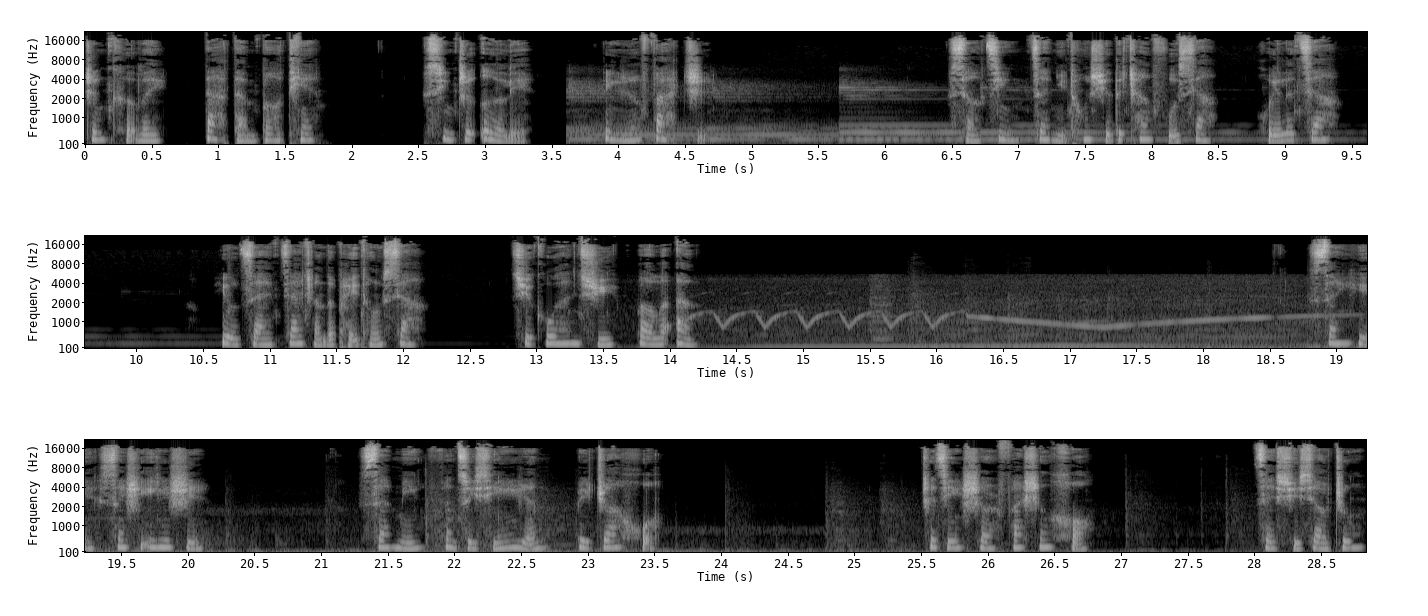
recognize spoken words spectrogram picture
真可谓大胆包天，性质恶劣，令人发指。小静在女同学的搀扶下回了家，又在家长的陪同下，去公安局报了案。三月三十一日，三名犯罪嫌疑人被抓获。这件事儿发生后，在学校中，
